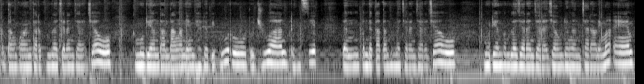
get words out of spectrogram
Tentang pengantar pembelajaran jarak jauh kemudian tantangan yang dihadapi guru, tujuan, prinsip, dan pendekatan pembelajaran jarak jauh, kemudian pembelajaran jarak jauh dengan cara 5M,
